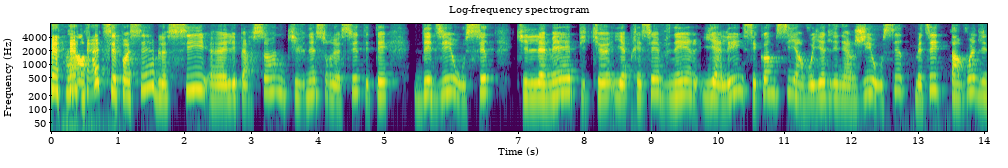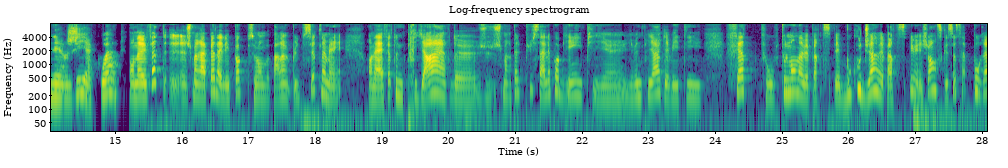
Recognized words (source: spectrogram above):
en fait, c'est possible si euh, les personnes qui venaient sur le site étaient dédiées au site qu'il l'aimait puis qu'il appréciait venir y aller, c'est comme s'il envoyait de l'énergie au site. Mais tu sais, t'envoies de l'énergie à quoi? On avait fait, euh, je me rappelle à l'époque, puis on va parler un peu du site, là, mais on avait fait une prière de, je, me rappelle plus, ça allait pas bien, puis euh, il y avait une prière qui avait été faite, où tout le monde avait participé, beaucoup de gens avaient participé, mais je pense que ça, ça pourrait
